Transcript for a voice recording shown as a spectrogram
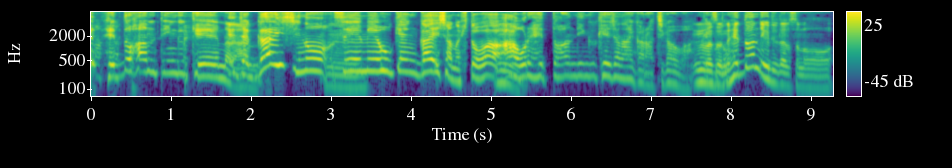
ヘッドハンティング系なえ、らじゃあ外資の生命保険会社の人は、あ、俺ヘッドハンディング系じゃないから違うわ。うん、まあそうね。ヘッドハンティングって言ったらその、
